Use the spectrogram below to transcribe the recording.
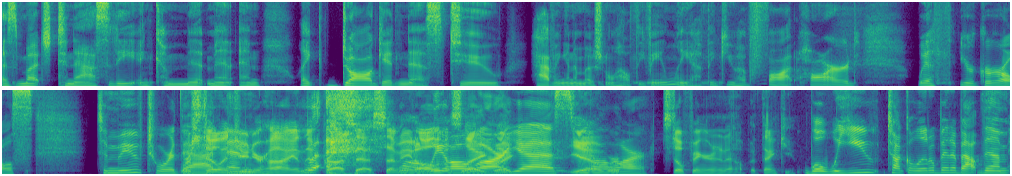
as much tenacity and commitment and like doggedness to having an emotional healthy family. I think you have fought hard with your girls to move toward that. We're still in and- junior high in that process. I mean, well, all we of us all like, are. like yes, we yeah, all we're- are. still figuring it out. But thank you. Well, will you talk a little bit about them?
